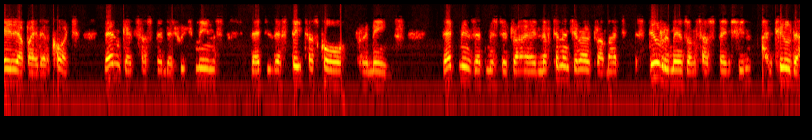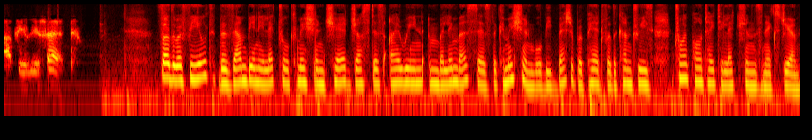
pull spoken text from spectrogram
earlier by the court then gets suspended, which means that the status quo remains. That means that Mr. Dra- Lieutenant General Dramat still remains on suspension until the appeal is heard. Further afield, the Zambian Electoral Commission Chair Justice Irene Mambilima says the Commission will be better prepared for the country's tripartite elections next year.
